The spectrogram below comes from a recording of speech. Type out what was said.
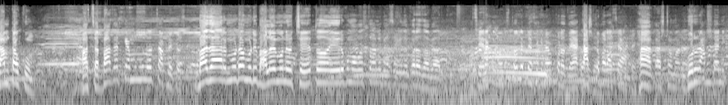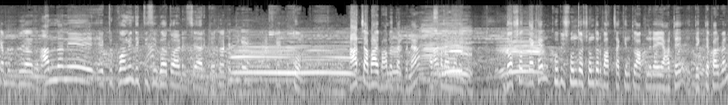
দামটাও কম। আচ্ছা বাজার কেমন মনে হচ্ছে আপনার কাছে? বাজার মোটামুটি ভালোই মনে হচ্ছে তো এরকম অবস্থা হলে বেচা কিনা করা যাবে আর কি। আচ্ছা এরকম অবস্থা হলে বেচা কিনা করা যায়। কাস্টমার আছে হাতে হ্যাঁ কাস্টমার গরুর আমদানি কেমন আমদানি একটু কমই দেখতেছি গত আটের চেয়ে আর কি। গত হাটের থেকে আজকে একটু কম। আচ্ছা ভাই ভালো থাকবেন হ্যাঁ? আসসালামু আলাইকুম। দর্শক দেখেন খুবই সুন্দর সুন্দর বাচ্চা কিন্তু আপনারা এই হাটে দেখতে পারবেন।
